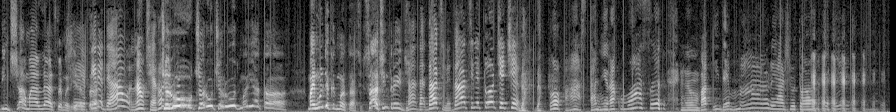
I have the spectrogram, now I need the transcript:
Din cea mai aleasă Maria Și ta. fire de aur n-au cerut? Cerut, cerut, cerut, Maria ta. Mai mult decât mătase, saci întregi. Da, da, dați-le, dați-le tot ce cer. Da, da. Topa asta miraculoasă îmi va fi de mare ajutor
